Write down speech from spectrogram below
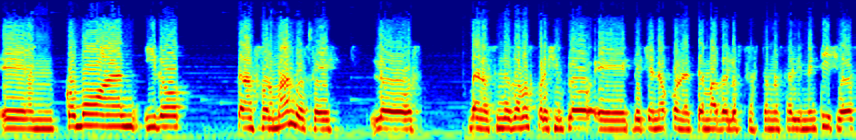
eh, cómo han ido transformándose los, bueno, si nos vamos, por ejemplo, eh, de lleno con el tema de los trastornos alimenticios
